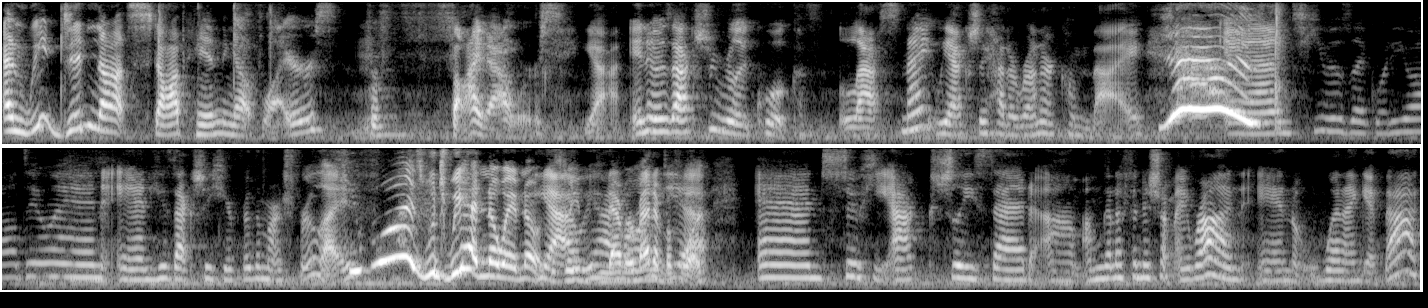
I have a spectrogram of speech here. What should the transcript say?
And we did not stop handing out flyers for five hours. Yeah, and it was actually really cool because last night we actually had a runner come by, Yes! and he was like, "What are you all doing?" And he's actually here for the March for Life. He was, which we had no way of knowing yeah, because we we'd had never no met him before. And so he actually said, um, "I'm gonna finish up my run, and when I get back,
